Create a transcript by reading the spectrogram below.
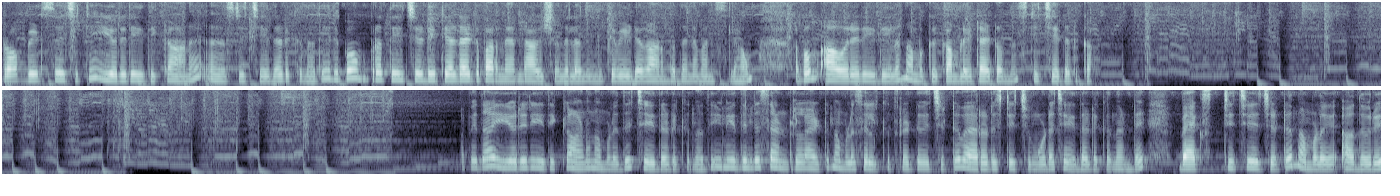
ഡ്രോപ്പ് ബീഡ്സ് വെച്ചിട്ട് ഈ ഒരു രീതിക്കാണ് സ്റ്റിച്ച് ചെയ്തെടുക്കുന്നത്. ഇതിപ്പം പ്രത്യേകിച്ച് ഡീറ്റെയിൽഡ് ആയിട്ട് പറഞ്ഞു തരേണ്ട ആവശ്യമൊന്നുമില്ല. നിങ്ങൾക്ക് വീഡിയോ കാണുമ്പോൾ തന്നെ മനസ്സിലാവും. അപ്പം ആ ഒരു രീതിയിൽ നമുക്ക് കംപ്ലീറ്റ് ആയിട്ടൊന്ന് സ്റ്റിച്ച് ചെയ്തെടുക്കാം. അപ്പോൾ ഇതാ ഈ ഒരു രീതിക്കാണ് നമ്മളിത് ചെയ്തെടുക്കുന്നത്. ഇനി ഇതിന്റെ സെൻട്രലായിട്ട് നമ്മൾ സിൽക്ക് ത്രെഡ് വെച്ചിട്ട് വേറൊരു സ്റ്റിച്ചും കൂടെ ചെയ്തെടുക്കുന്നുണ്ട്. ബാക്ക് സ്റ്റിച്ച് വെച്ചിട്ട് നമ്മൾ അതൊരു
